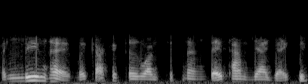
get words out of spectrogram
phải liên hệ với các cái cơ quan chức năng để tham gia giải quyết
